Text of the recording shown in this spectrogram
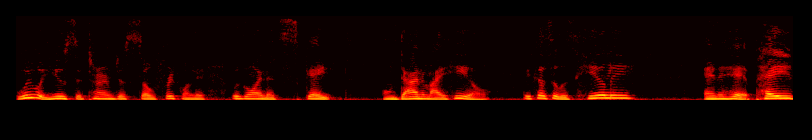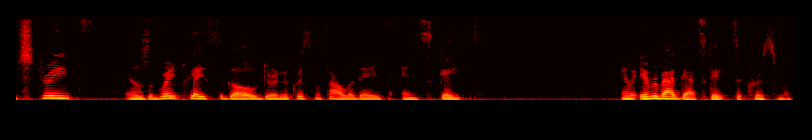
we would use the term just so frequently. We're going to skate on Dynamite Hill because it was hilly and it had paved streets and it was a great place to go during the Christmas holidays and skate. And everybody got skates at Christmas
